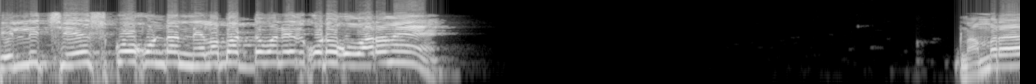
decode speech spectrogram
పెళ్ళి చేసుకోకుండా నిలబడ్డం అనేది కూడా ఒక వరమే. నమ్మరా?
